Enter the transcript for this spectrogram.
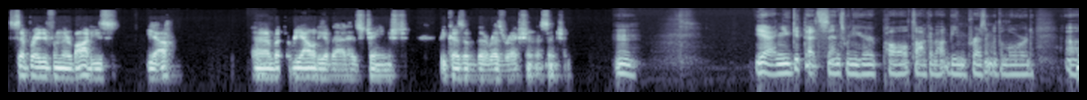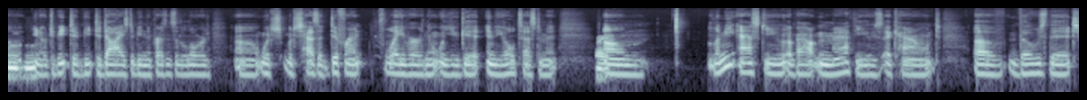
separated from their bodies, yeah. Uh, but the reality of that has changed because of the resurrection and ascension. Mm. Yeah, and you get that sense when you hear Paul talk about being present with the Lord. Uh, Mhm. You know, to be to be to die is to be in the presence of the Lord, uh, which which has a different flavor than what you get in the Old Testament. Right. Um, let me ask you about Matthew's account of those that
